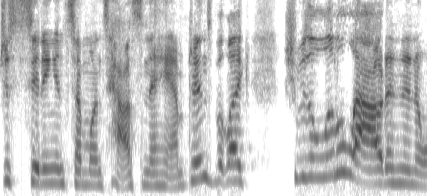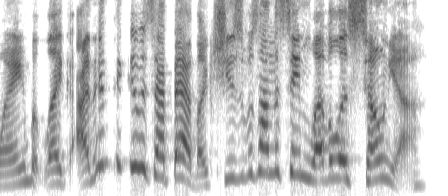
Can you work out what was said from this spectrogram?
just sitting in someone's house in the Hamptons, but like she was a little loud and annoying, but like I didn't think it was that bad. Like she was on the same level as Sonja.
